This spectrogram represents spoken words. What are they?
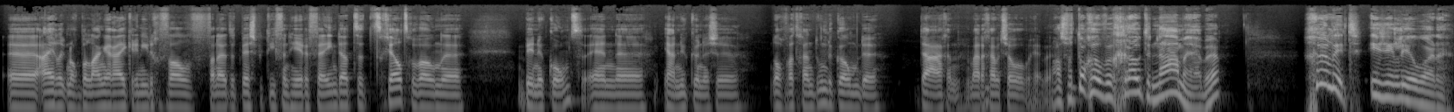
Eh, eigenlijk nog belangrijker in ieder geval vanuit het perspectief van Herenveen dat het geld gewoon eh, binnenkomt. En eh, ja, nu kunnen ze nog wat gaan doen de komende dagen. Maar daar gaan we het zo over hebben. Als we het toch over grote namen hebben. Gullit is in Leeuwarden.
